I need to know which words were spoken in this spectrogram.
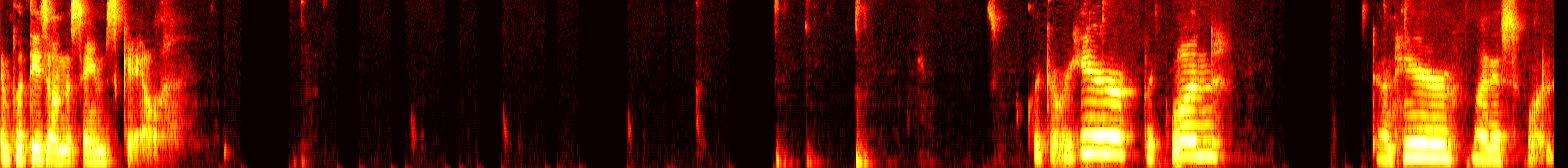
and put these on the same scale. click over here, click one, down here, minus one.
